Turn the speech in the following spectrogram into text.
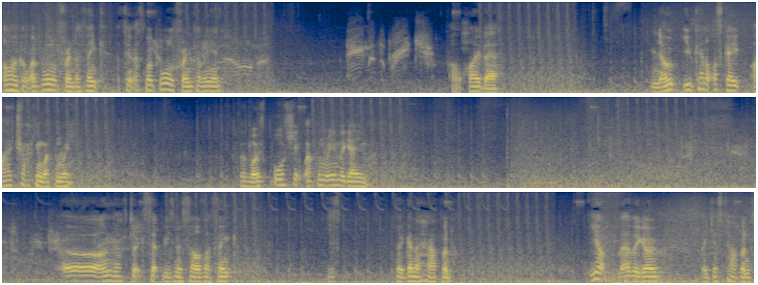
Oh, I got my brawler friend, I think. I think that's my brawler friend coming in. Oh, hi there. No, you cannot escape. I have tracking weaponry. The most bullshit weaponry in the game. I'm gonna have to accept these missiles, I think. Just, they're gonna happen. Yep, there they go. They just happened.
